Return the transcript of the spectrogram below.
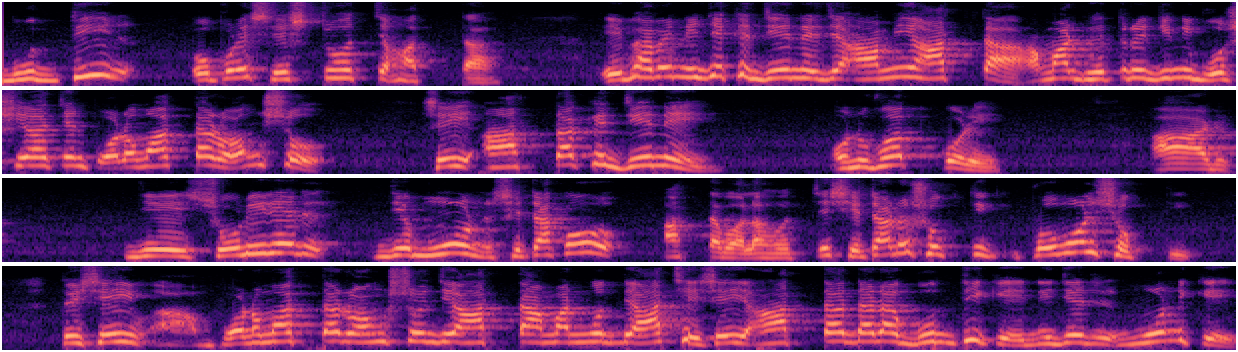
বুদ্ধির ওপরে শ্রেষ্ঠ হচ্ছে আত্মা। এভাবে নিজেকে জেনে যে আমি আত্মা, আমার ভেতরে যিনি বসে আছেন পরমাত্মার অংশ, সেই আত্মাকে জেনে, অনুভব করে। আর যে শরীরের যে মন, সেটাকেও আত্মা বলা হচ্ছে, সেটারও শক্তি, প্রবল শক্তি। তো সেই পরমাত্মার অংশ যে আত্মা আমার মধ্যে আছে, সেই আত্মা দ্বারা বুদ্ধিকে, নিজের মনকে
